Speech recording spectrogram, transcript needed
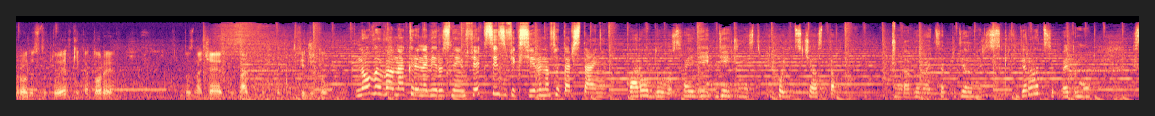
рода статуэтки, которые обозначают знак фиджитал. Новая волна коронавирусной инфекции зафиксирована в Татарстане. По роду своей деятельности приходится часто э, бывать за пределами Российской Федерации, поэтому с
